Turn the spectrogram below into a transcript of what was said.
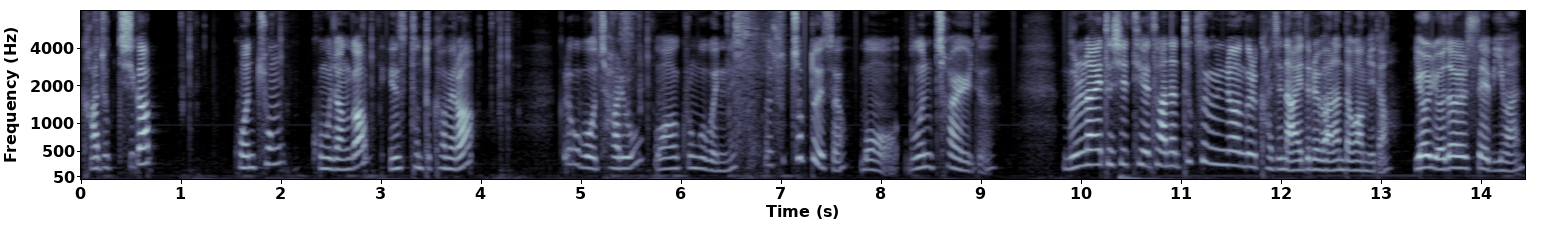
가죽 지갑, 권총, 고무장갑, 인스턴트 카메라 그리고 뭐 자료 와 그런 거가 있네. 수첩도 있어요. 뭐 문차일드 문라이트 시티에 사는 특수 능력을 가진 아이들을 말한다고 합니다. 18세 미만.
